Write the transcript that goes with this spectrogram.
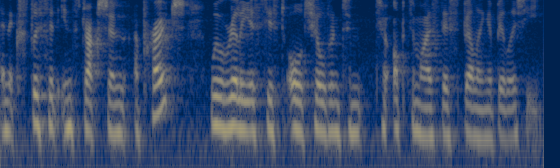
an explicit instruction approach will really assist all children to, to optimise their spelling ability.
